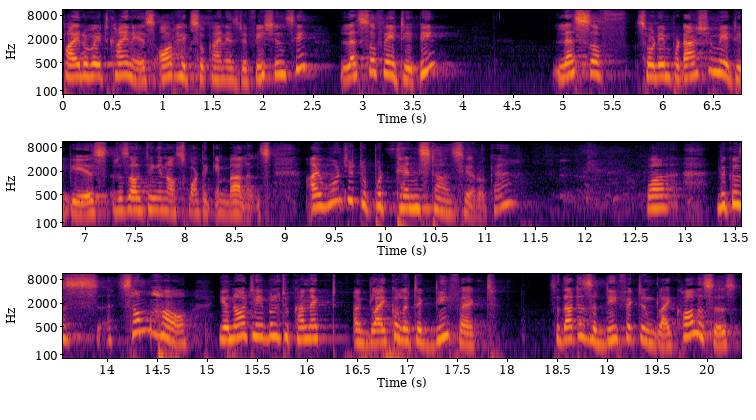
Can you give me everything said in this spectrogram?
pyruvate kinase or hexokinase deficiency, less of ATP, less of sodium potassium ATPase resulting in osmotic imbalance. I want you to put 10 stars here, okay? Well, because somehow you're not able to connect a glycolytic defect, so that is a defect in glycolysis,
